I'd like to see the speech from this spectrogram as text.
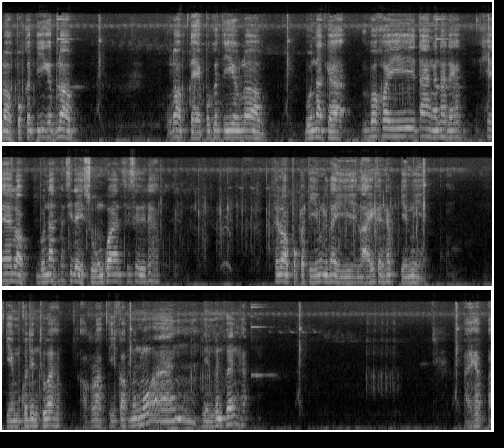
รอบปกติกับรอบ รอบแตกปกติกับรอบโบนัสก็บ่ค่อยต่างกันเท่าไรครับ แค่รอบโบนัสมันสิได้สูงกว่าซื่อๆนะครับ แต่รอบปกติมันก็ได้หลายกันครับ เกมนี้เกมโกลเด้นทั่วครับออกรอบตีกรอบมันม้วนเล่นเพื่อนๆครับ ไปครับไป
